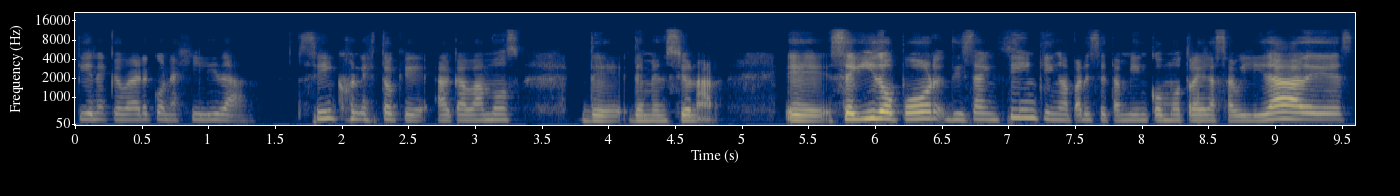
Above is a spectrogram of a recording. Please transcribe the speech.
tiene que ver con agilidad, ¿sí? con esto que acabamos de, mencionar. Eh, seguido por Design Thinking, aparece también como otra de las habilidades,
